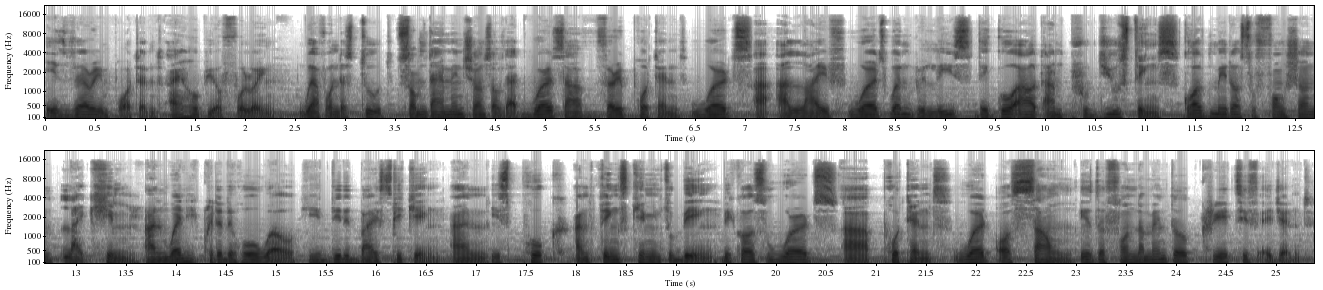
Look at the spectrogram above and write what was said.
is very important. I hope you're following. We have understood some dimensions of that. Words are very potent. Words are alive. Words, when released, they go out and produce things. God made us to function like Him. And when He created the whole world, He did it by speaking. And He spoke and things came into being because words are potent. Word or sound is the fundamental creative agent.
